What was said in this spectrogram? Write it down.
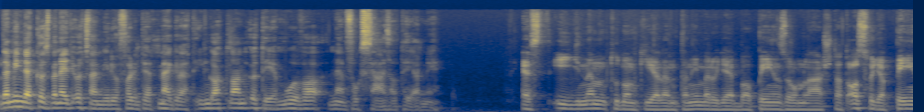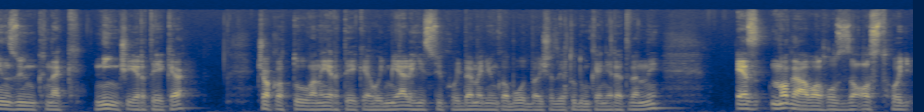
De mindeközben egy 50 millió forintért megvett ingatlan 5 év múlva nem fog százat érni. Ezt így nem tudom kijelenteni, mert ugye ebbe a pénzromlás, tehát az, hogy a pénzünknek nincs értéke, csak attól van értéke, hogy mi elhisszük, hogy bemegyünk a boltba és azért tudunk kenyeret venni. Ez magával hozza azt, hogy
